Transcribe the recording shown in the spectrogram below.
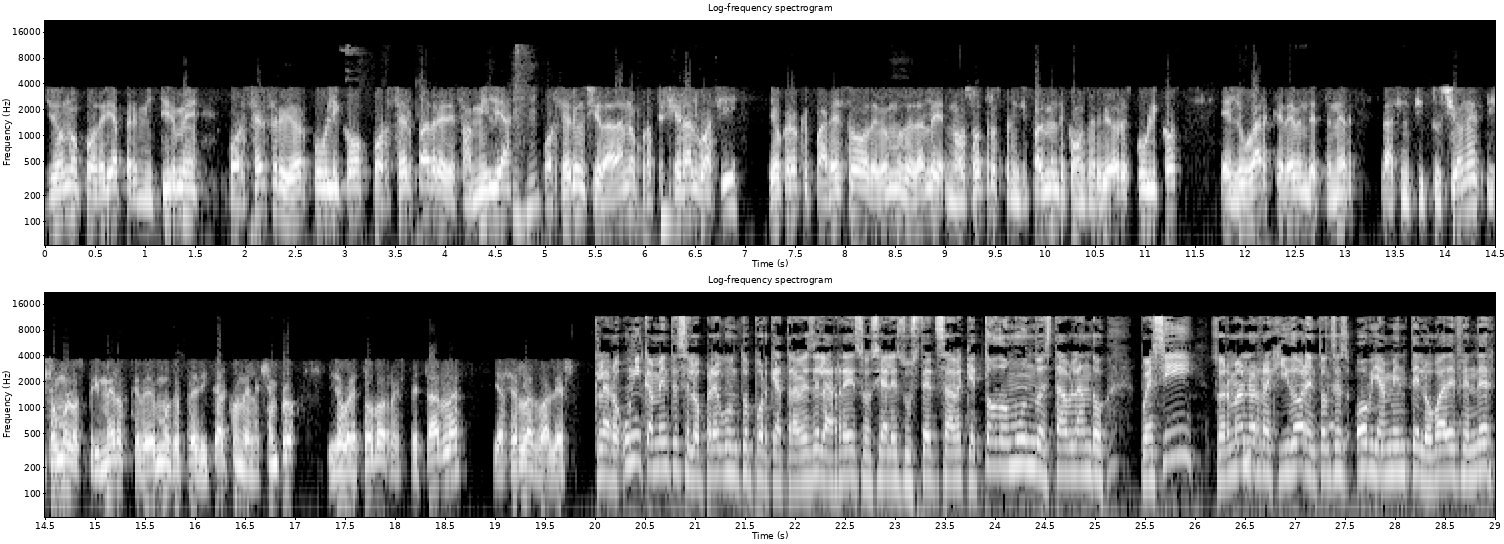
yo no podría permitirme, por ser servidor público, por ser padre de familia, por ser un ciudadano, proteger algo así. Yo creo que para eso debemos de darle nosotros, principalmente como servidores públicos, el lugar que deben de tener las instituciones y somos los primeros que debemos de predicar con el ejemplo y sobre todo respetarlas y hacerlas valer. Claro, únicamente se lo pregunto porque a través de las redes sociales usted sabe que todo mundo está hablando, pues sí, su hermano es regidor, entonces obviamente lo va a defender.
